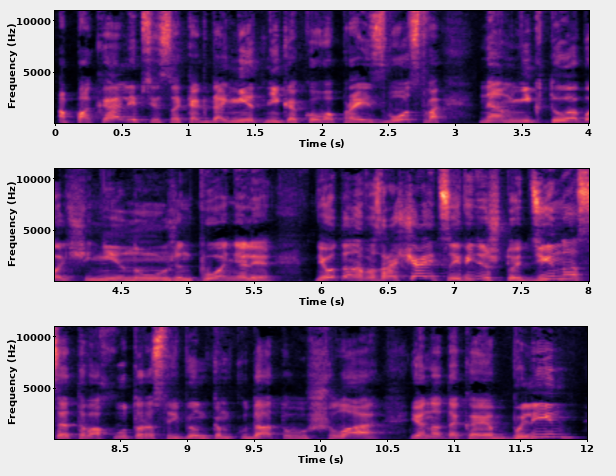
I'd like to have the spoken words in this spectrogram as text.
апокалипсиса, когда нет никакого производства, нам никто больше не нужен, поняли? И вот она возвращается и видит, что Дина с этого хутора с ребенком куда-то ушла. И она такая, блин,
